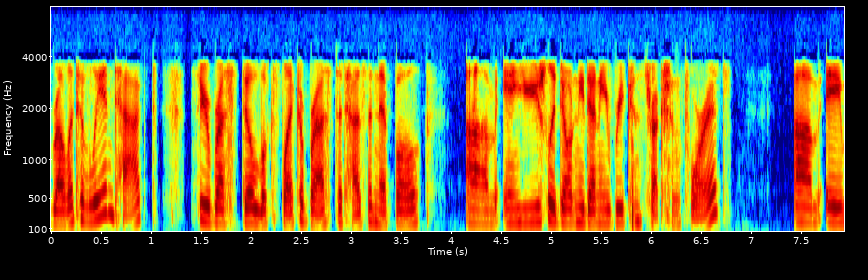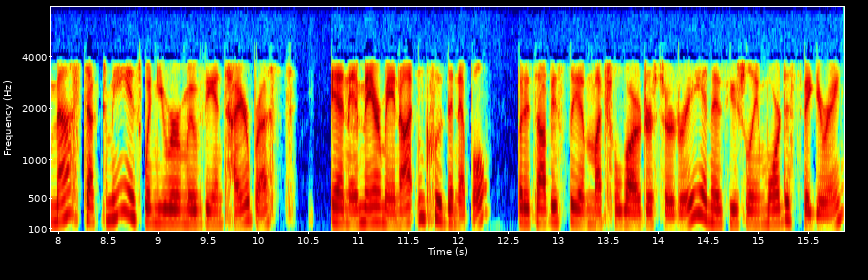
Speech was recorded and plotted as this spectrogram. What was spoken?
relatively intact. So, your breast still looks like a breast. It has a nipple, um, and you usually don't need any reconstruction for it. Um, a mastectomy is when you remove the entire breast, and it may or may not include the nipple, but it's obviously a much larger surgery and is usually more disfiguring.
